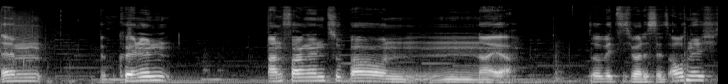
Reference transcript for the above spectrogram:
ähm, können anfangen zu bauen. Naja, so witzig war das jetzt auch nicht,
